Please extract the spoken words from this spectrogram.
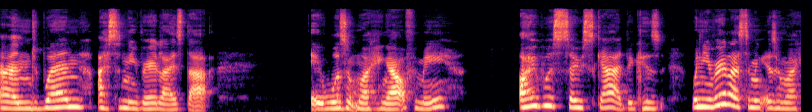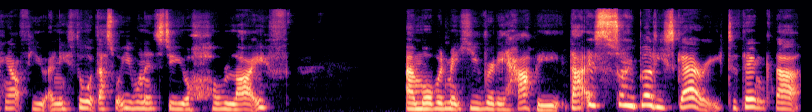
And when I suddenly realized that it wasn't working out for me, I was so scared because when you realize something isn't working out for you and you thought that's what you wanted to do your whole life and what would make you really happy, that is so bloody scary to think that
